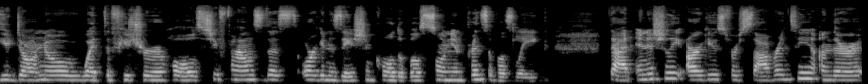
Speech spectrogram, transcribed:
you don't know what the future holds, she founds this organization called the Wilsonian Principles League that initially argues for sovereignty under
